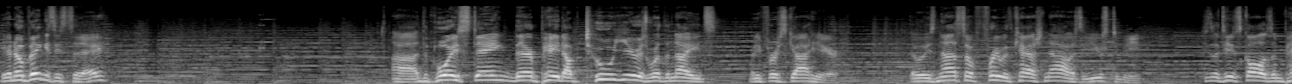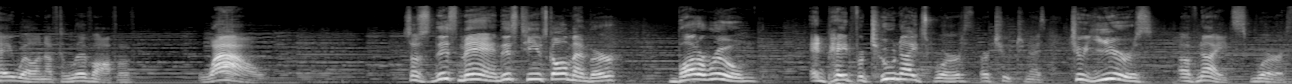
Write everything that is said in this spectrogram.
We got no vacancies today. Uh, the boy staying there paid up two years worth of nights when he first got here. Though he's not so free with cash now as he used to be. Like Team Skull doesn't pay well enough to live off of. Wow. So this man, this Team Skull member, bought a room and paid for two nights worth, or two two nights, two years of nights worth.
